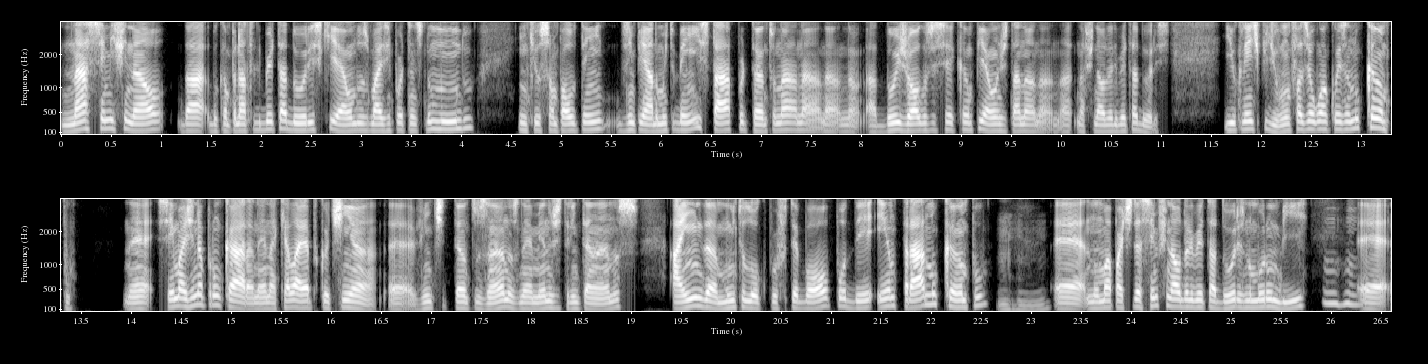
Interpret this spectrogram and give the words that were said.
na semifinal da- do Campeonato Libertadores, que é um dos mais importantes do mundo, em que o São Paulo tem desempenhado muito bem e está, portanto, na, na- na- na- a dois jogos de ser campeão, de estar na final da Libertadores. E o cliente pediu: vamos fazer alguma coisa no campo. Né? Você imagina para um cara, né? naquela época eu tinha vinte e tantos anos, né? menos de 30 anos, ainda muito louco por futebol, poder entrar no campo Uhum. é, numa partida semifinal da Libertadores, no Morumbi, Uhum. é,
